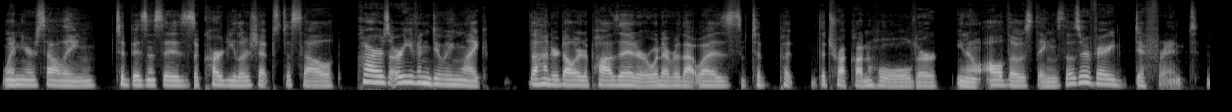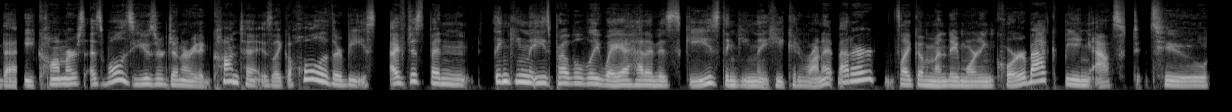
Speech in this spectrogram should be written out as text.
when you're selling to businesses, the car dealerships to sell cars, or even doing like the hundred dollar deposit or whatever that was to put the truck on hold or you know all those things those are very different that e-commerce as well as user generated content is like a whole other beast. I've just been thinking that he's probably way ahead of his skis thinking that he can run it better. It's like a monday morning quarterback being asked to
